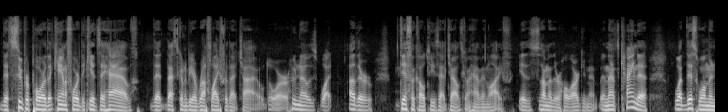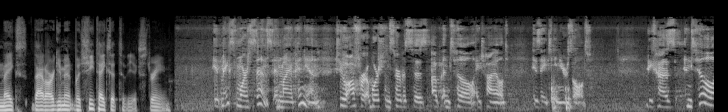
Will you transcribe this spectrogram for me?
that's super poor that can't afford the kids they have. That that's going to be a rough life for that child, or who knows what other difficulties that child's going to have in life is some of their whole argument, and that's kind of what this woman makes that argument, but she takes it to the extreme. It makes more sense, in my opinion, to offer abortion services up until a child is 18 years old. Because until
